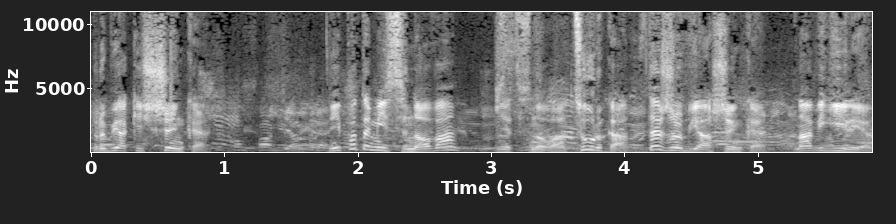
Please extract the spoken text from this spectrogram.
robiła jakieś szynkę. I potem jej synowa, nie synowa, córka też robiła szynkę na Wigilię.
